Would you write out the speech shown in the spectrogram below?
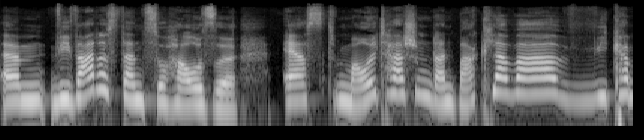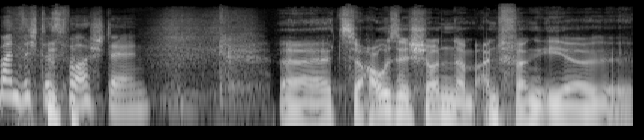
Ähm, wie war das dann zu Hause? Erst Maultaschen, dann Baklava? Wie kann man sich das vorstellen? Äh, zu Hause schon am Anfang eher äh,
